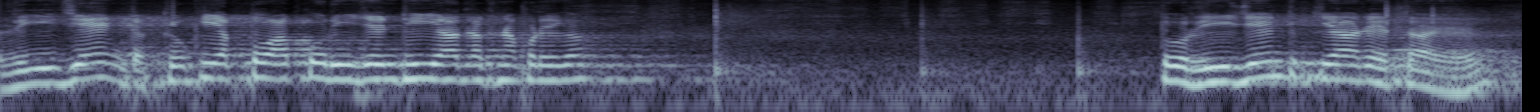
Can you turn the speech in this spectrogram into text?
रीजेंट, क्योंकि अब तो आपको रीजेंट ही याद रखना पड़ेगा। तो रीजेंट क्या रहता है?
